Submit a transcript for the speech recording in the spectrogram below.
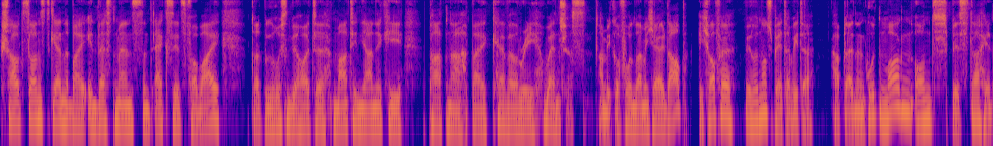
Schaut sonst gerne bei Investments und Exits vorbei. Dort begrüßen wir heute Martin Janicki, Partner bei Cavalry Ventures. Am Mikrofon war Michael Daub. Ich hoffe, wir hören uns später wieder. Habt einen guten Morgen und bis dahin.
